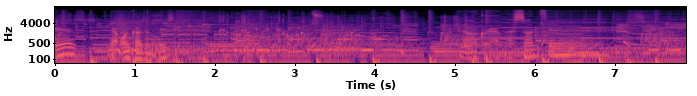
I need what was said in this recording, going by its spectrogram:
He is. Got one cousin at least. Now grab the sunfish.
